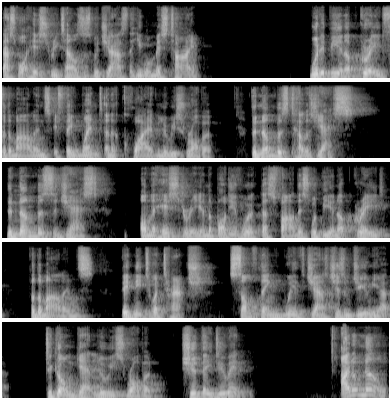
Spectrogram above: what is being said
That's what history tells us with Jazz that he will miss time. Would it be an upgrade for the Marlins if they went and acquired Luis Robert? The numbers tell us yes. The numbers suggest on the history and the body of work thus far, this would be an upgrade for the Marlins. They'd need to attach something with Jazz Chisholm Jr. to go and get Luis Robert. Should they do it? I don't know.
